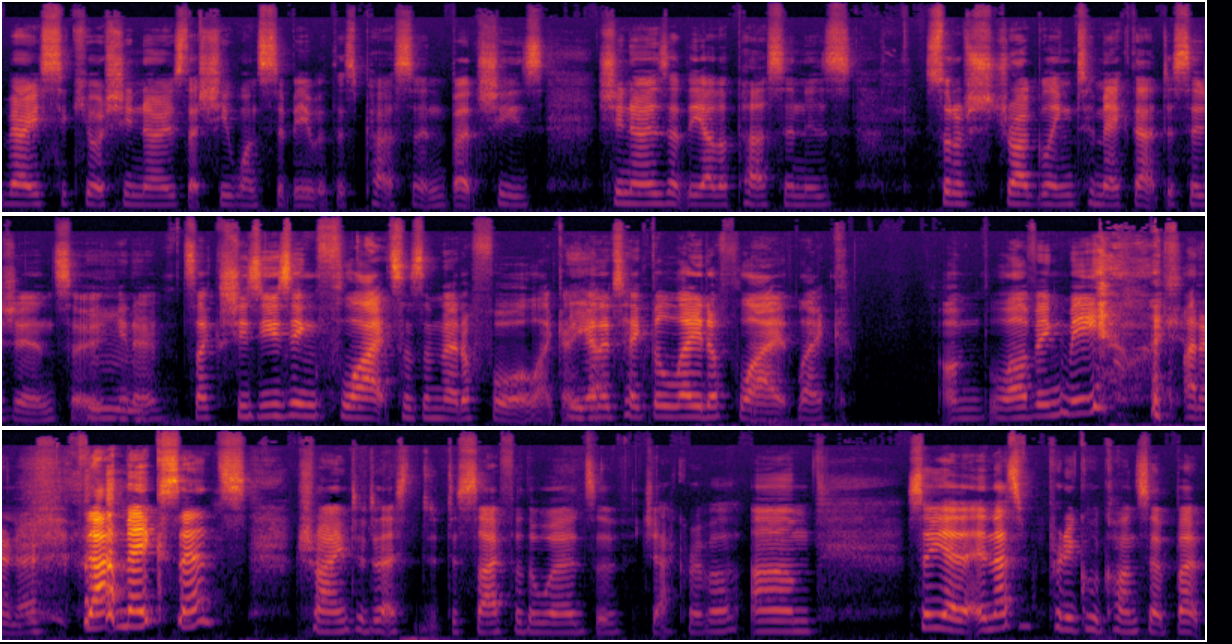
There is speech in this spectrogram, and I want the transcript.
very secure. She knows that she wants to be with this person, but she's she knows that the other person is sort of struggling to make that decision. So, you Mm. know, it's like she's using flights as a metaphor. Like, are you Yeah. going to take the later flight? Like, on loving me? like, I don't know. that makes sense. Trying to de- decipher the words of Jack River. Um, so yeah, and that's a pretty cool concept. But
